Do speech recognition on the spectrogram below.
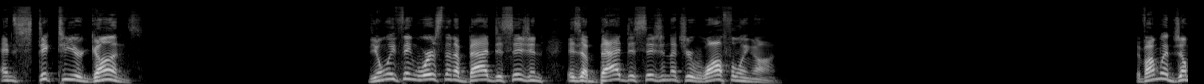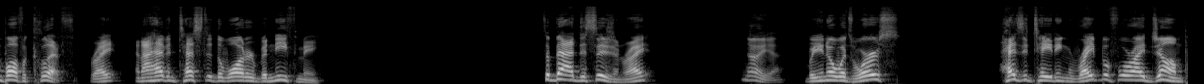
and stick to your guns. The only thing worse than a bad decision is a bad decision that you're waffling on. If I'm going to jump off a cliff, right, and I haven't tested the water beneath me, it's a bad decision, right? Oh, yeah. But you know what's worse? Hesitating right before I jump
